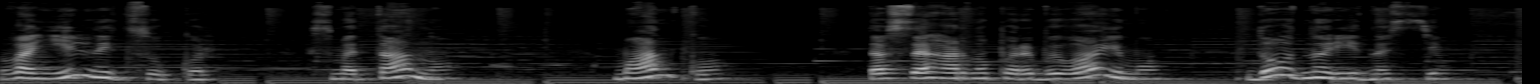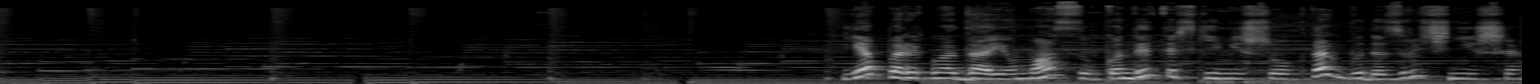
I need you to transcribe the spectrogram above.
ванільний цукор, сметану, манку та все гарно перебиваємо до однорідності. Я перекладаю масу в кондитерський мішок, так буде зручніше.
